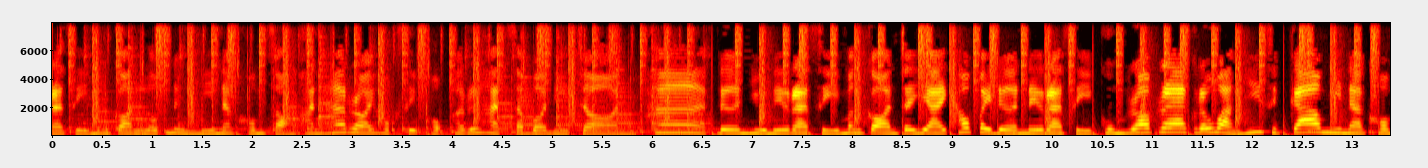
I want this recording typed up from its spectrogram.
ราศีมังกรลบ1มีนาคม 2566 พฤหัสบดีจร 5 เดินอยู่ในราศีมังกรจะย้ายเข้าไปเดินในราศีกุมรอบแรกระหว่าง 29 มีนาคม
